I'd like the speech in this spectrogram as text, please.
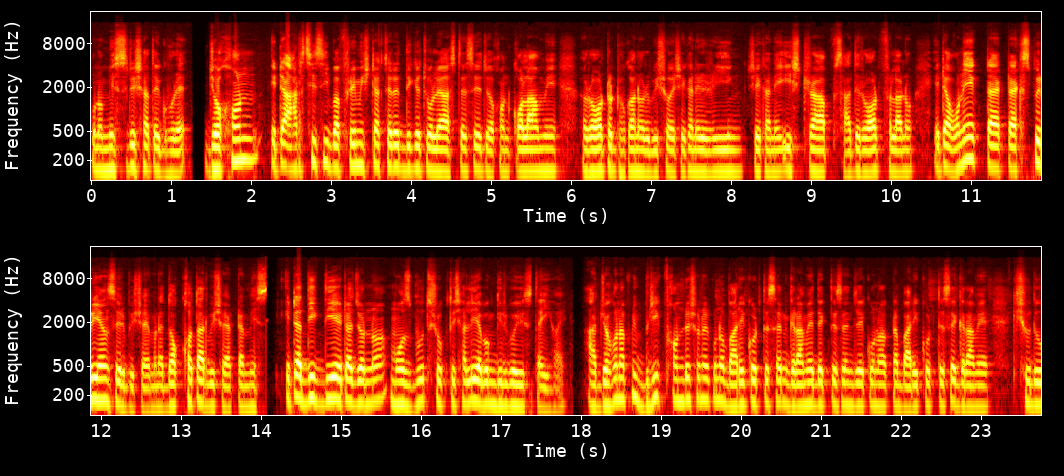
কোনো মিস্ত্রির সাথে ঘুরে। যখন এটা আরসিসি বা ফ্রেম স্ট্রাকচারের দিকে চলে আসতেছে, যখন কলামে রড ঢোকানোর বিষয়, সেখানে রিং সেখানে স্ট্রাপ সাদে রড ফেলানো, এটা অনেকটা একটা এক্সপিরিয়েন্সের বিষয় মানে দক্ষতার বিষয় একটা মিস এটা দিক দিয়ে এটার জন্য মজবুত, শক্তিশালী এবং দীর্ঘস্থায়ী হয়। আর যখন আপনি ব্রিক ফাউন্ডেশনের কোনো বাড়ি করতেছেন, গ্রামে দেখতেছেন যে কোনো একটা বাড়ি করতেছে গ্রামের শুধু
